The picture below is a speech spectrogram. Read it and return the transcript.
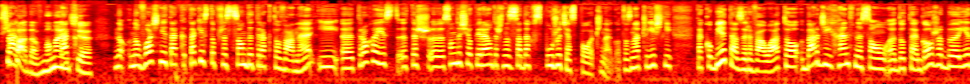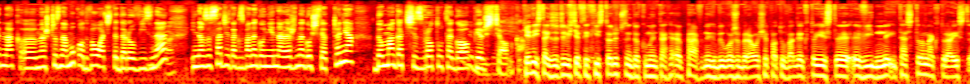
przepada w momencie... Tak, no, no właśnie tak, tak jest to przez sądy traktowane i e, trochę jest e, też, e, sądy się opierają też na zasadach współżycia społecznego. To znaczy, jeśli ta kobieta zerwała, to bardziej chętne są e, do tego, żeby jednak e, mężczyzna mógł odwołać tę darowiznę tak. i na zasadzie tak zwanego nienależnego świadczenia domagać się zwrotu tego pierścionka. Kiedyś tak rzeczywiście w tych historycznych dokumentach e, prawnych było, że brało się pod uwagę, kto jest e, winny i ta strona, która jest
